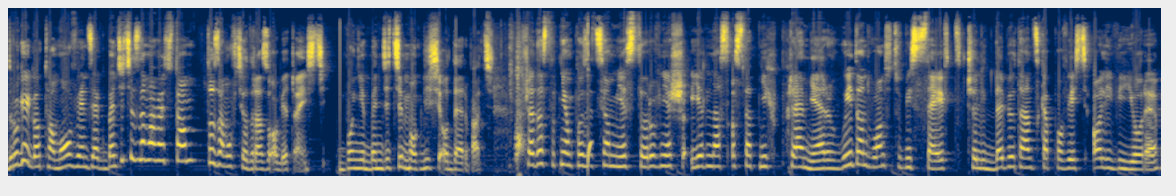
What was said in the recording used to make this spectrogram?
drugiego tomu, więc jak będziecie zamawiać tom, to zamówcie od razu obie części, bo nie będziecie mogli się oderwać. Przedostatnią pozycją jest to również jedna z ostatnich premier We Don't Want to Be Saved, czyli debiutancka powieść Oliwii Jury,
